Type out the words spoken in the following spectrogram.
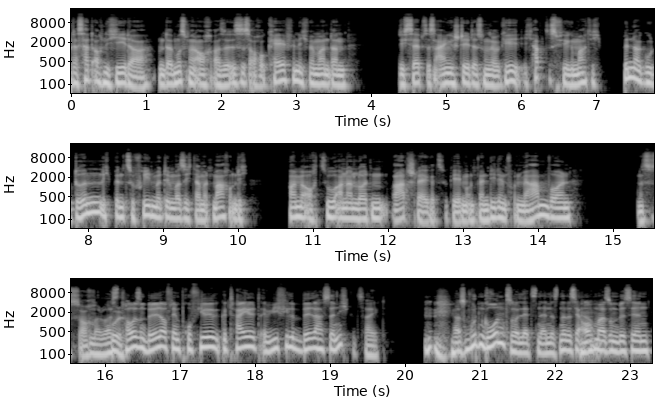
das hat auch nicht jeder. Und da muss man auch, also ist es auch okay, finde ich, wenn man dann sich selbst das eingesteht, dass man sagt, okay, ich habe das viel gemacht, ich bin da gut drin, ich bin zufrieden mit dem, was ich damit mache und ich traue mir auch zu, anderen Leuten Ratschläge zu geben. Und wenn die den von mir haben wollen, dann ist es auch Guck mal, du cool. hast tausend Bilder auf dem Profil geteilt. Wie viele Bilder hast du nicht gezeigt? Aus gutem Grund so letzten Endes. Ne? Das ist ja, Ja. auch mal so ein bisschen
